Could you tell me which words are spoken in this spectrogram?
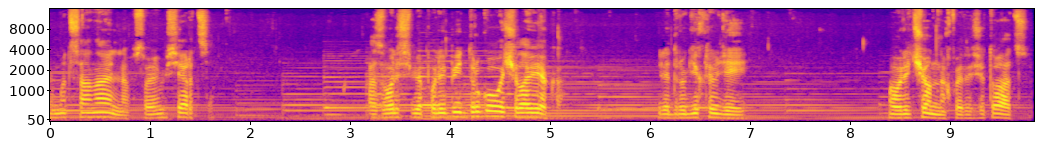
эмоционально, в своем сердце. Позволь себе полюбить другого человека – или других людей, вовлеченных в эту ситуацию.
